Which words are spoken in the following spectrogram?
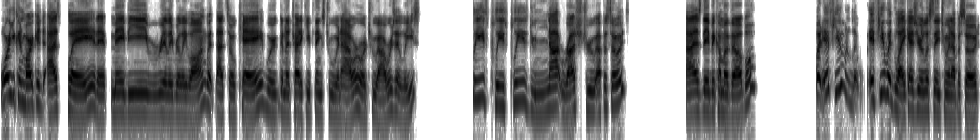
Or you can mark it as played. It may be really, really long, but that's okay. We're going to try to keep things to an hour or two hours at least. Please, please, please do not rush through episodes as they become available. But if you if you would like as you're listening to an episode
